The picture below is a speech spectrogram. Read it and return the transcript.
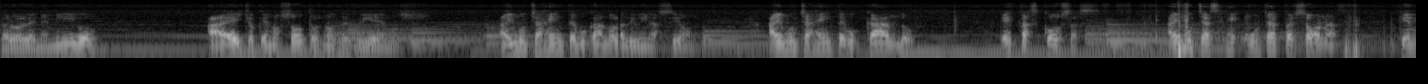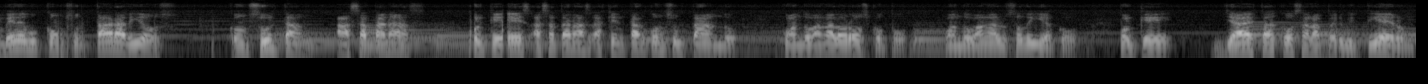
Pero el enemigo ha hecho que nosotros nos desviemos. Hay mucha gente buscando la adivinación. Hay mucha gente buscando estas cosas. Hay muchas, muchas personas que en vez de consultar a Dios, consultan a Satanás, porque es a Satanás a quien están consultando cuando van al horóscopo, cuando van al zodíaco, porque ya estas cosas las permitieron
